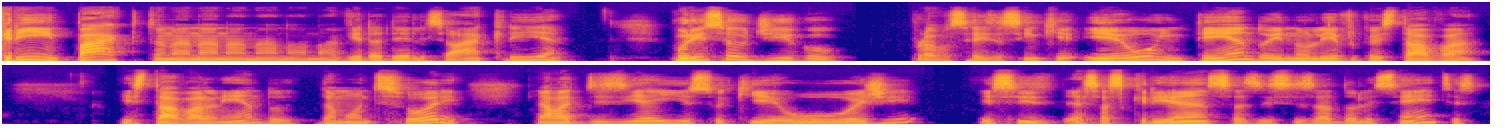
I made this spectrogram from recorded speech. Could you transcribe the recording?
Cria impacto na, na, na, na, na vida deles? Ah, cria. Por isso eu digo para vocês assim que eu entendo, e no livro que eu estava, estava lendo, da Montessori, ela dizia isso, que hoje esses, essas crianças, esses adolescentes,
